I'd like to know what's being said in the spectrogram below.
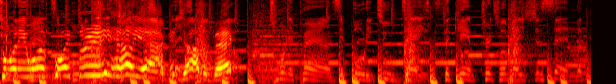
21.3. Hell yeah! Good job, Bibek. 20 pounds in 42 days. The camp transformation center, be amazed.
